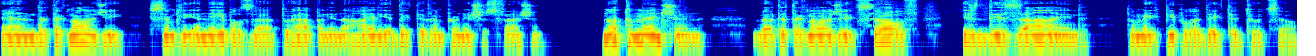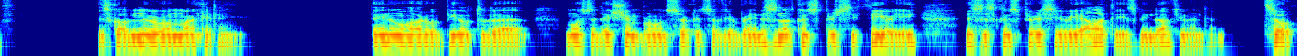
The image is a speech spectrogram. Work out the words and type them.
and the technology simply enables that to happen in a highly addictive and pernicious fashion. Not to mention that the technology itself is designed to make people addicted to itself. It's called neuromarketing. They know how to appeal to the most addiction prone circuits of your brain. This is not conspiracy theory. This is conspiracy reality. It's been documented. So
